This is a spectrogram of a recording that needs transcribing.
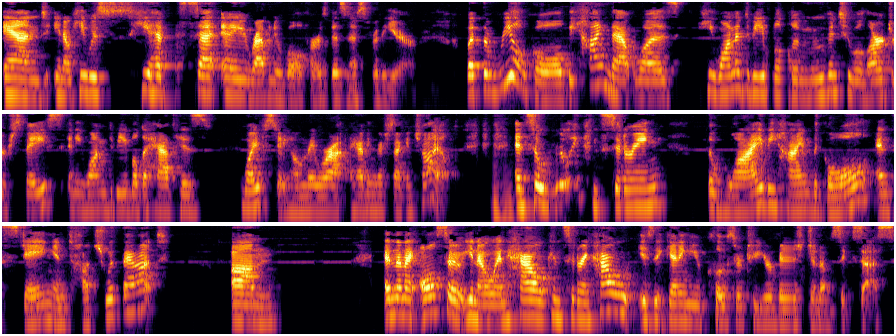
and, you know, he was, he had set a revenue goal for his business for the year. But the real goal behind that was he wanted to be able to move into a larger space and he wanted to be able to have his wife stay home. They were having their second child. Mm-hmm. And so really considering the why behind the goal and staying in touch with that. Um, and then I also, you know, and how considering how is it getting you closer to your vision of success?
